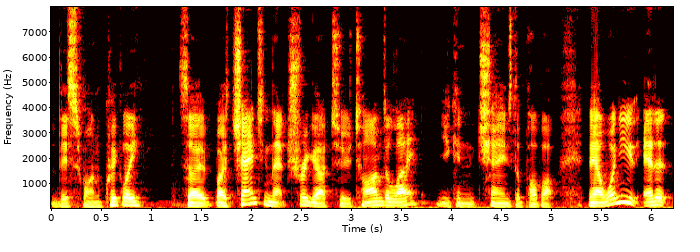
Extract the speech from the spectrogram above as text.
this one quickly. So by changing that trigger to time delay, you can change the pop-up. Now, when you edit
